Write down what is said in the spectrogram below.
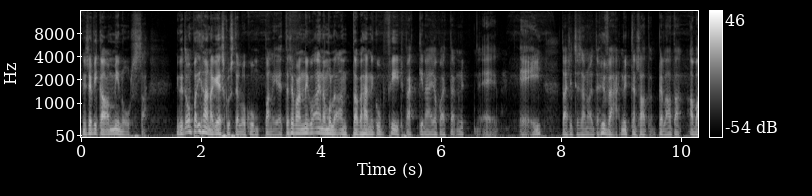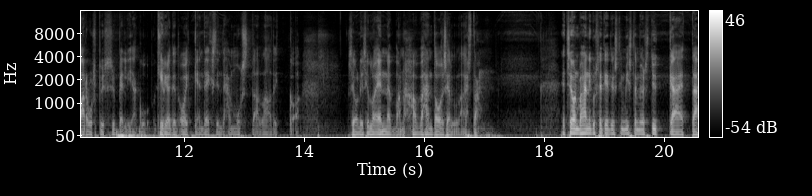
niin se vika on minussa. Niin kuin, että onpa ihana keskustelukumppani, että se vaan niin kuin, aina mulle antaa vähän niin kuin feedbackinä joko, että nyt ei, ei. Tai sitten se sanoi, että hyvä, nyt saat pelata avaruuspyssypeliä, kun kirjoitit oikein tekstin tähän mustaan laatikkoon. Se oli silloin ennen vanhaa vähän toisenlaista. Et se on vähän niin kuin se tietysti, mistä myös tykkää, että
